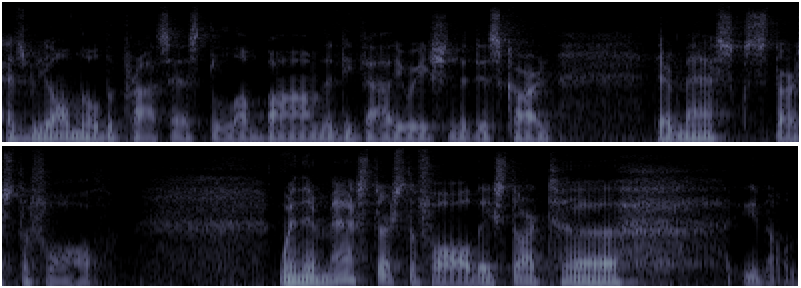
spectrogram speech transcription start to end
As we all know the process the love bomb, the devaluation, the discard, their mask starts to fall when their mask starts to fall, they start to, you know,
